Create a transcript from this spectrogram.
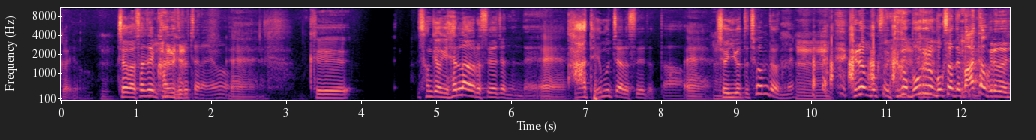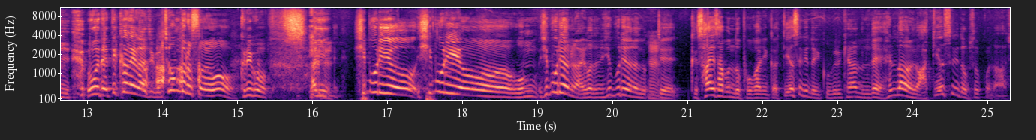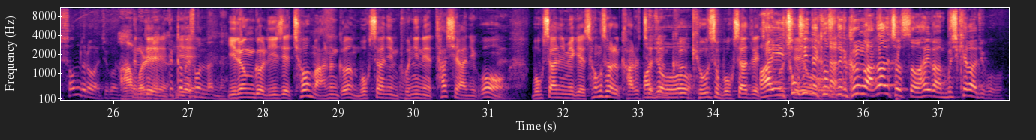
거예요. 제가 선생님 강의 들었잖아요. 예. 그 성경이 헬라어로 쓰여졌는데 네. 다 대문자로 쓰여졌다. 예. 저 이것도 처음 들었네. 그런 목소리 그거 모르는 목사들 많다고 그러더니 어, 내 뜨끔해가지고 처음 들었어요. 그리고 아니 히브리어 히브리어 원 히브리어는 알거든요. 히브리어는 이제 그 사회사분도 보가니까 띄어쓰기도 있고 그렇게 하는데 헬라어는 아 띄어쓰기도 없었구나. 처음 들어가지고 아, 원래는. 뜨끔해서 혼났네. 이런 걸 이제 처음 아는 건 목사님 본인의 탓이 아니고 목사님에게 성서를 가르쳐준 맞아. 그 교수 목사들의 아이 잘못이에요. 총신대 교수들이 그런 거 안 가르쳤어. 하여간 무식해가지고.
